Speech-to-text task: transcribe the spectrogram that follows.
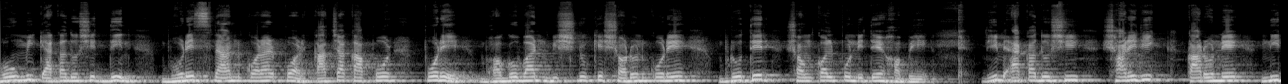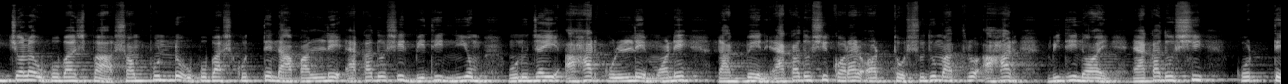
ভৌমিক একাদশীর দিন ভোরে স্নান করার পর কাঁচা কাপড় পরে ভগবান বিষ্ণুকে স্মরণ করে ব্রতের সংকল্প নিতে হবে। ভীম একাদশী শারীরিক কারণে নির্জলা উপবাস বা সম্পূর্ণ উপবাস করতে না পারলে একাদশীর বিধি নিয়ম অনুযায়ী আহার করলে মনে রাখবেন, একাদশী করার অর্থ শুধুমাত্র আহার বিধি নয়, একাদশী করতে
